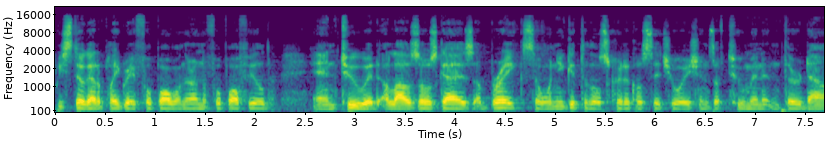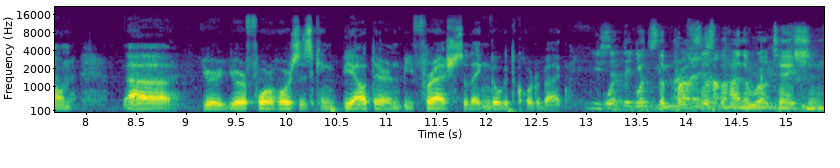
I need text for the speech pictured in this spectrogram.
we still got to play great football when they're on the football field, and two, it allows those guys a break. So when you get to those critical situations of two minute and third down, uh, your your four horses can be out there and be fresh, so they can go get the quarterback. You said that you- What's the you wanted process to- behind the rotation?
